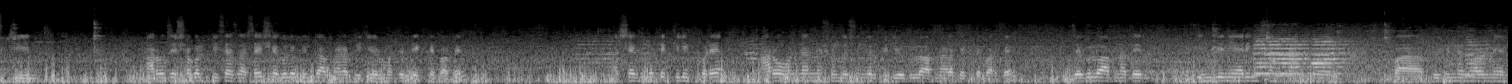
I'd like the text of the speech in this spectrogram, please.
স্ক্রিন আরও যে সকল ফিচার্স আছে সেগুলো কিন্তু আপনারা ভিডিওর মধ্যে দেখতে পাবেন। আর সেগুলোতে ক্লিক করে আরও অন্যান্য সুন্দর সুন্দর ভিডিওগুলো আপনারা দেখতে পারবেন, যেগুলো আপনাদের ইঞ্জিনিয়ারিং সংক্রান্ত বা বিভিন্ন ধরনের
